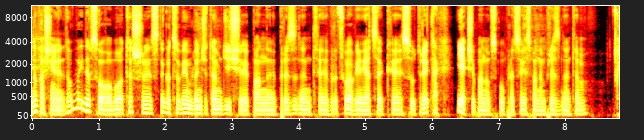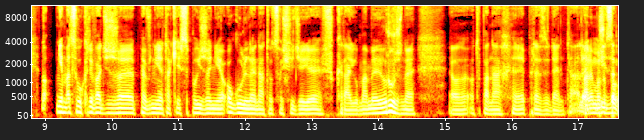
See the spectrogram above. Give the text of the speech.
No właśnie, to wejdę w słowo, bo też e, z tego co wiem, będzie tam dziś pan prezydent Wrocławia Jacek Sutryk. Tak. Jak się panu współpracuje z panem prezydentem? No, nie ma co ukrywać, że pewnie takie spojrzenie ogólne na to, co się dzieje w kraju mamy różne od pana e, prezydenta. Ale, ale może, po,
